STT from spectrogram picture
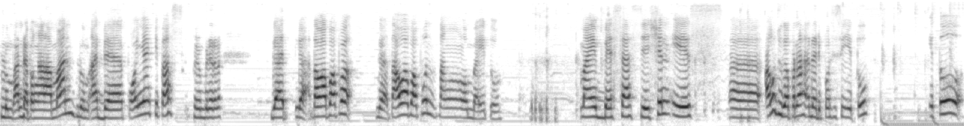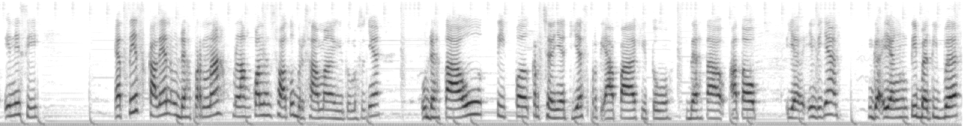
belum ada pengalaman, belum ada pokoknya kita benar-benar nggak nggak tahu apa apa nggak tahu apa pun tentang lomba itu. My best suggestion is uh, aku juga pernah ada di posisi itu. Itu ini sih at least kalian udah pernah melakukan sesuatu bersama gitu. Maksudnya udah tahu tipe kerjanya dia seperti apa gitu. Udah tahu atau ya intinya nggak yang tiba-tiba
